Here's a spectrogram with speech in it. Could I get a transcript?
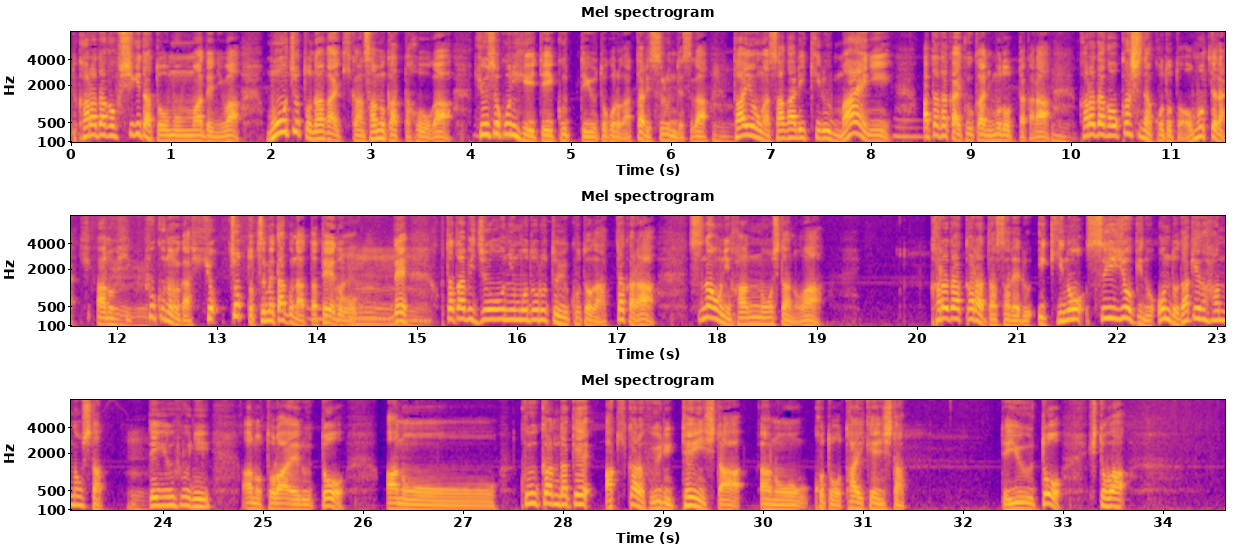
体が不思議だと思うまでには、もうちょっと長い期間寒かった方が、急速に冷えていくっていうところがあったりするんですが、体温が下がりきる前に、暖かい空間に戻ったから、体がおかしなこととは思ってない。あの、服の上がひょちょっと冷たくなった程度で、再び常温に戻るということがあったから、素直に反応したのは、体から出される息の水蒸気の温度だけが反応したっていうふうに、あの捉えると、あのー空間だけ秋から冬に転移した、あのーことを体験したっていうと、人は、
